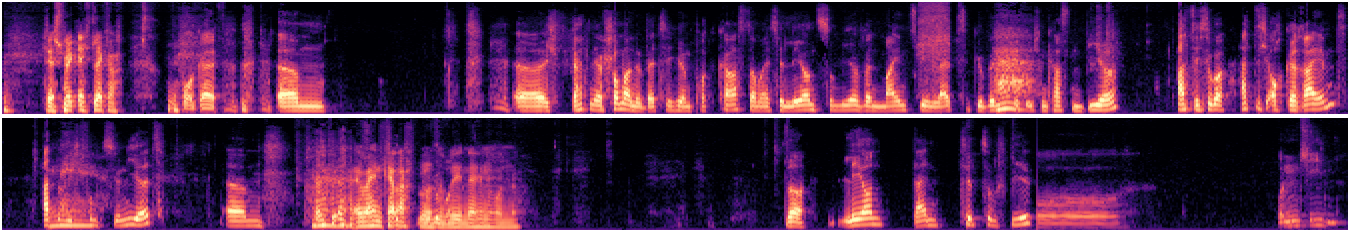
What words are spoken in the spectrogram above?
Der schmeckt echt lecker. Boah, geil. ähm, Äh, ich, wir hatten ja schon mal eine Wette hier im Podcast. Da meinte Leon zu mir, wenn Mainz gegen Leipzig gewinnt, kriege ich einen Kasten Bier. Hat sich sogar, hat sich auch gereimt, hat noch nicht Nee. funktioniert. Ähm, Immerhin kein 8 0 so in der Hinrunde. So, Leon, dein Tipp zum Spiel? So, unentschieden?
